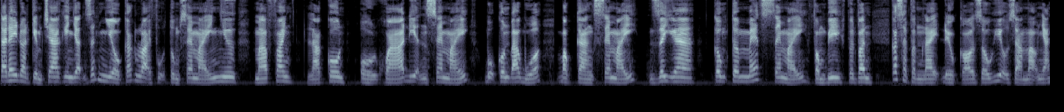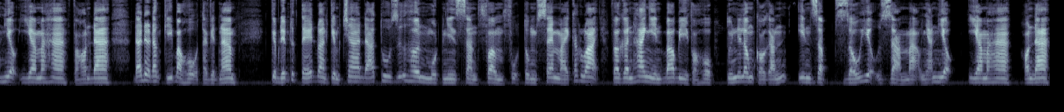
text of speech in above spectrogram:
Tại đây đoàn kiểm tra ghi nhận rất nhiều các loại phụ tùng xe máy như má phanh, lá côn, ổ khóa điện xe máy, bộ côn ba búa, bọc càng xe máy, dây ga, công tơ mét xe máy, vòng bi, vân vân. Các sản phẩm này đều có dấu hiệu giả mạo nhãn hiệu Yamaha và Honda đã được đăng ký bảo hộ tại Việt Nam. Kiểm đếm thực tế, đoàn kiểm tra đã thu giữ hơn 1.000 sản phẩm phụ tùng xe máy các loại và gần 2.000 bao bì vỏ hộp, túi ni lông có gắn in dập dấu hiệu giả mạo nhãn hiệu Yamaha, Honda.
